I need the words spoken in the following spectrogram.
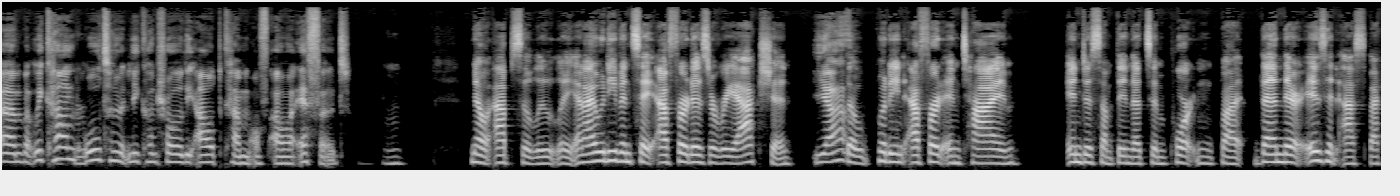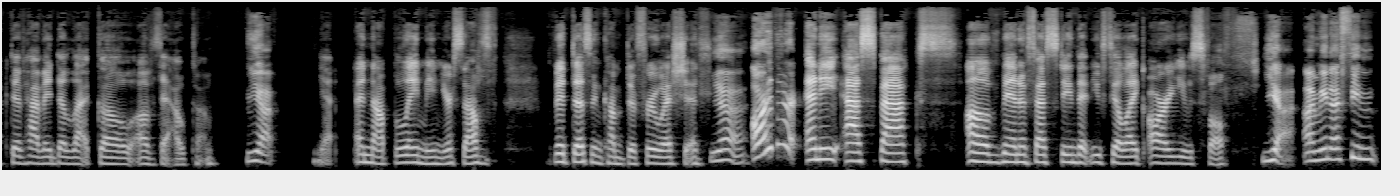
Um, but we can't mm-hmm. ultimately control the outcome of our effort. Mm-hmm. No, absolutely. And I would even say effort is a reaction. Yeah. So putting effort and time into something that's important, but then there is an aspect of having to let go of the outcome. Yeah. Yeah. And not blaming yourself if it doesn't come to fruition. Yeah. Are there any aspects of manifesting that you feel like are useful? Yeah, I mean, I've been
